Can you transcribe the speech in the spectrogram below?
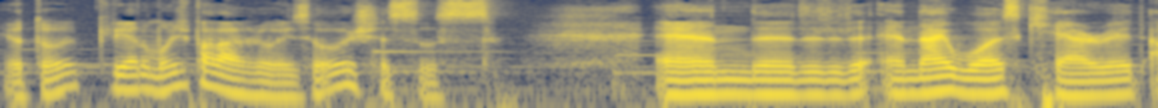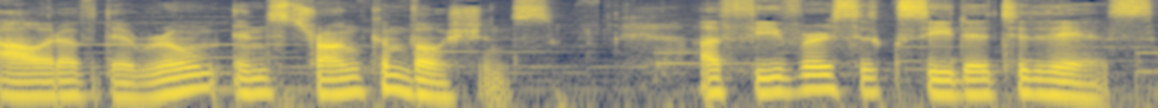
Eu tô criando um monte de palavras hoje. Ô, oh, Jesus and, uh, and I was carried out of the room in strong convulsions. A fever succeeded to this.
